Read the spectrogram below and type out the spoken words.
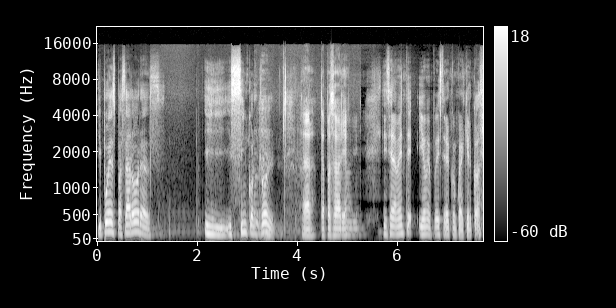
y puedes pasar horas y, y sin control. Claro, ¿te ha pasado, Arián? Sinceramente, yo me puedo distraer con cualquier cosa.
